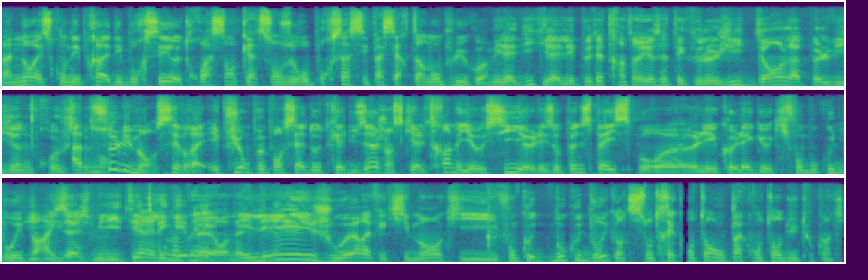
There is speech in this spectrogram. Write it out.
Maintenant, est-ce qu'on est prêt à débourser euh, 300, 400 euros pour ça? C'est pas certain non plus, quoi. Il a dit qu'il allait peut-être intégrer sa technologie dans l'Apple Vision Pro, justement. Absolument, c'est vrai. Et puis on peut penser à d'autres cas d'usage, hein, ce qu'il y a le train, mais il y a aussi euh, les open space pour euh, les collègues qui font beaucoup de bruit, par exemple. Militaire et les en gamers, connaît. on a Et dit. hein. les joueurs, effectivement, qui font co- beaucoup de bruit quand ils sont très contents ou pas contents du tout quand ils jouent.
